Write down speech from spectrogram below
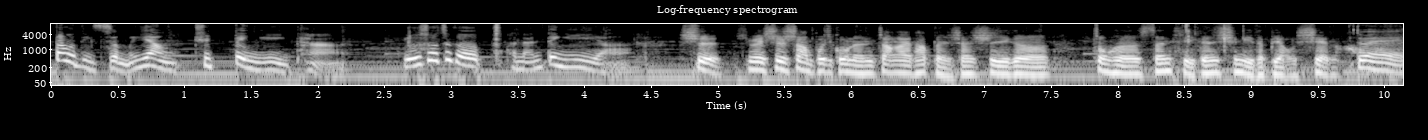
到底怎么样去定义它？有的时候这个很难定义啊。是因为事实上，勃起功能障碍它本身是一个。综合身体跟心理的表现啊，对，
